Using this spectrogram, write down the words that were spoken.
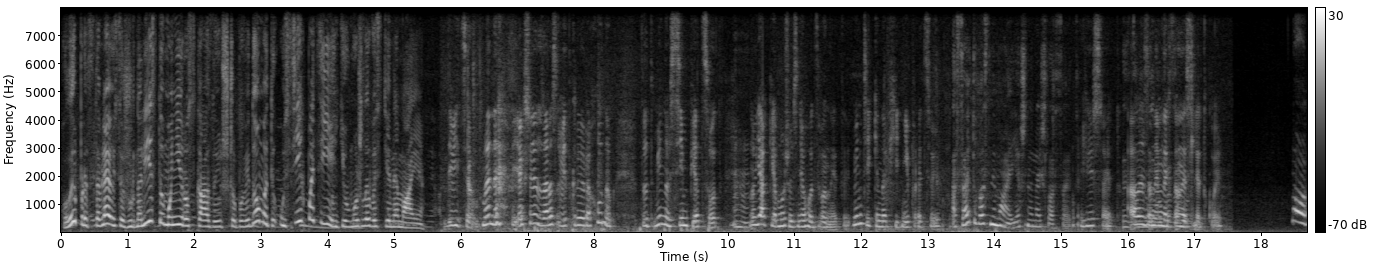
Коли представляюся журналістом, мені розказують, що повідомити усіх пацієнтів можливості немає. Дивіться, в мене, якщо я зараз відкрию рахунок, тут мінус 7500. Ну як я можу з нього дзвонити? Він тільки на вхідні працює. А сайт у вас немає, я ж не знайшла сайт. Є сайт. Але за ним ніхто не слідкує. Ну,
